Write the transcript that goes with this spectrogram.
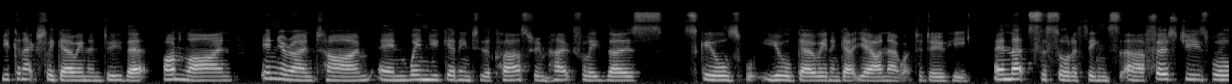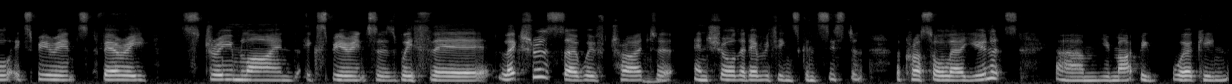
you can actually go in and do that online in your own time. And when you get into the classroom, hopefully those skills you'll go in and go, yeah, I know what to do here. And that's the sort of things uh, first years will experience very streamlined experiences with their lecturers. So we've tried mm-hmm. to ensure that everything's consistent across all our units. Um, you might be working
